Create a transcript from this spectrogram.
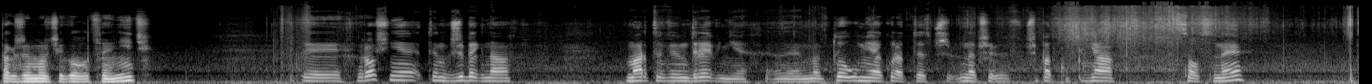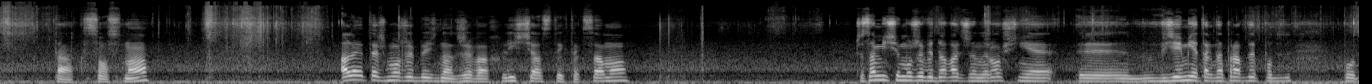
Także możecie go ocenić. Yy, rośnie ten grzybek na martwym drewnie. Yy, no, u mnie akurat to jest przy, na, w przypadku pnia sosny. Tak, sosna ale też może być na drzewach liściastych tak samo. Czasami się może wydawać, że on rośnie yy, w ziemię tak naprawdę pod, pod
